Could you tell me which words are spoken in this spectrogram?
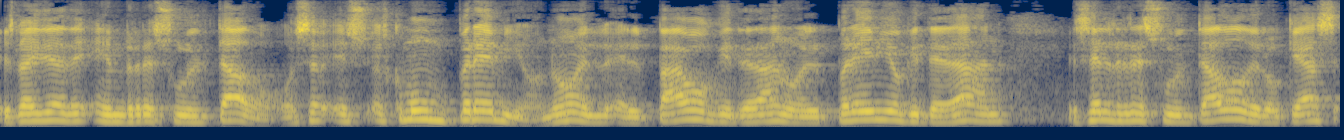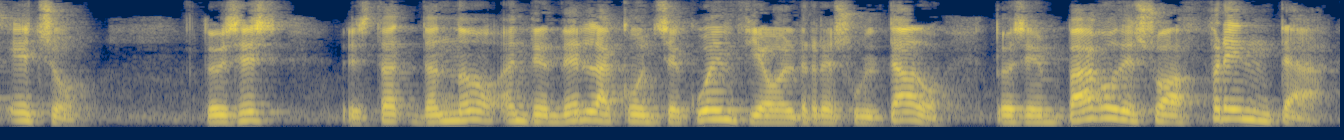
es la idea de en resultado. es, como un premio, ¿no? El, pago que te dan o el premio que te dan es el resultado de lo que has hecho. Entonces está dando a entender la consecuencia o el resultado. Entonces, en pago de su afrenta.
